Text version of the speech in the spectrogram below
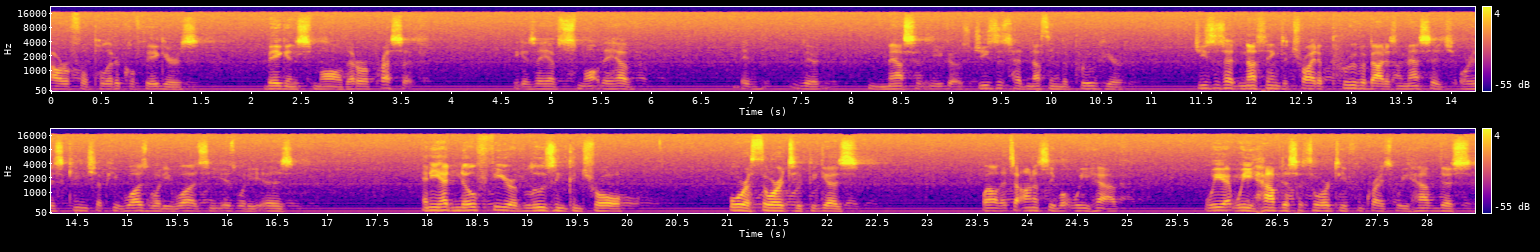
powerful political figures, big and small, that are oppressive? because they have small, they have, they're massive egos. Jesus had nothing to prove here. Jesus had nothing to try to prove about his message or his kingship. He was what he was. He is what he is. And he had no fear of losing control or authority because, well, that's honestly what we have. We, we have this authority from Christ. We have this,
